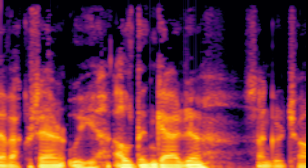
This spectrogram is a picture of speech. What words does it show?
Øyla vekkert her i Alden Gære, sanger tja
